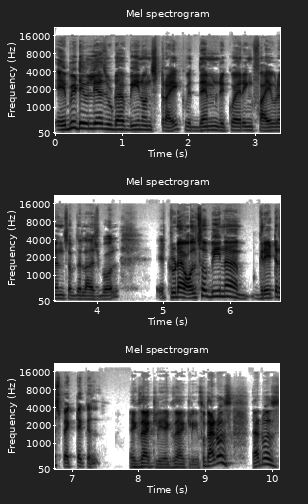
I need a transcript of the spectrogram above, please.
AB de Villiers would have been on strike with them requiring five runs of the last ball. It would have also been a greater spectacle. exactly, exactly. So that was that was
